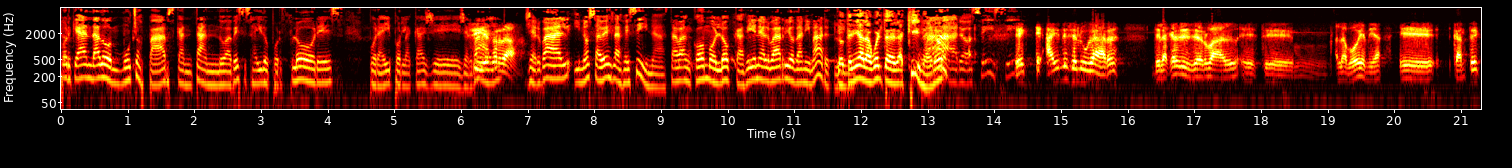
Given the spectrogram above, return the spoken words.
Porque ha andado en muchos pubs cantando, a veces ha ido por Flores, por ahí por la calle Yerbal. es verdad. Yerbal, y no sabes las vecinas, estaban como locas. Viene al barrio Dani Martín. Lo tenía a la vuelta de la esquina, ¿no? Claro, sí, sí. Eh, eh, ahí en ese lugar de la calle Yerbal, este, a la Bohemia, eh, canté,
